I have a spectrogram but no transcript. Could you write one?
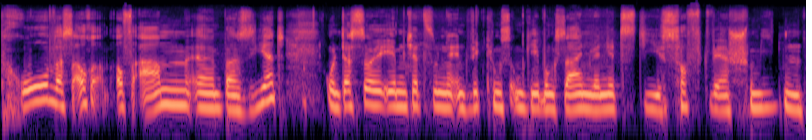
Pro, was auch auf ARM äh, basiert. Und das soll eben jetzt so eine Entwicklungsumgebung sein, wenn jetzt die Software-Schmieden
